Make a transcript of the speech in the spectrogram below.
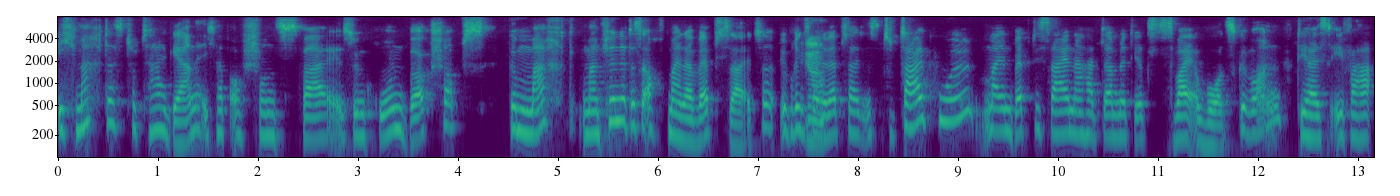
Ich mache das total gerne. Ich habe auch schon zwei Synchron-Workshops gemacht. Man findet es auch auf meiner Webseite. Übrigens, ja. meine Webseite ist total cool. Mein Webdesigner hat damit jetzt zwei Awards gewonnen. Die heißt eva,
